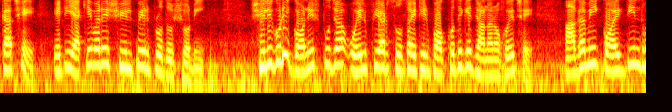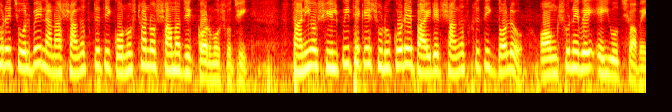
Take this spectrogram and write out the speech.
কাছে এটি একেবারে শিল্পের প্রদর্শনী। শিলিগুড়ি গণেশ পূজা ওয়েলফেয়ার সোসাইটির পক্ষ থেকে জানানো হয়েছে, আগামী কয়েকদিন ধরে চলবে নানা সাংস্কৃতিক অনুষ্ঠান ও সামাজিক কর্মসূচি। স্থানীয় শিল্পী থেকে শুরু করে বাইরের সাংস্কৃতিক দলও অংশ নেবে এই উৎসবে।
